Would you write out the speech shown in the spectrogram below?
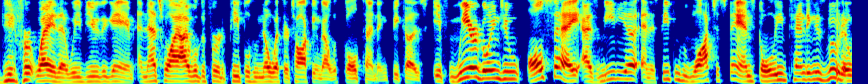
different way that we view the game. And that's why I will defer to people who know what they're talking about with goaltending. Because if we are going to all say, as media and as people who watch as fans, goalie tending is voodoo,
